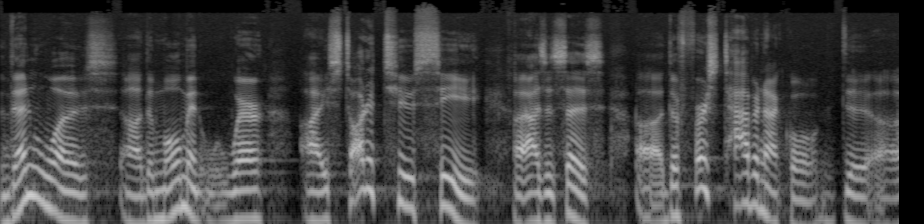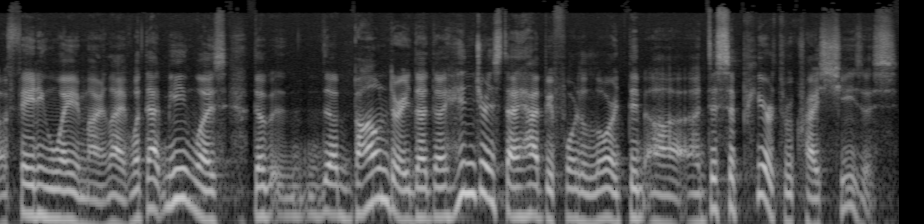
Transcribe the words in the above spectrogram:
then was uh, the moment where I started to see, uh, as it says, uh, the first tabernacle uh, fading away in my life. What that meant was the, the boundary, the, the hindrance that I had before the Lord uh, disappeared through Christ Jesus.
